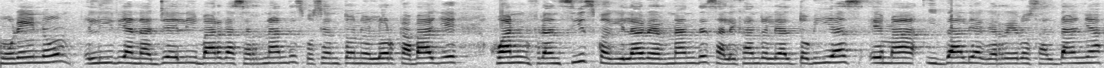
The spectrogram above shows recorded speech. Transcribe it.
Moreno, Lidia Nayeli Vargas Hernández, José Antonio Lorca Valle, Juan Francisco Aguilar Hernández, Alejandro Leal Tobías, Emma Idalia Guerrero Saldaña,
